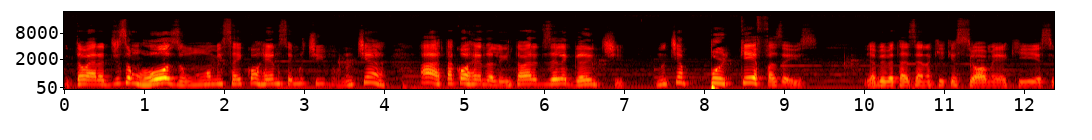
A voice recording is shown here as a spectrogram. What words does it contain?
Então era desonroso um homem sair correndo sem motivo. Não tinha ah, tá correndo ali. Então era deselegante. Não tinha por que fazer isso. E a Bíblia está dizendo aqui que esse homem aqui, esse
